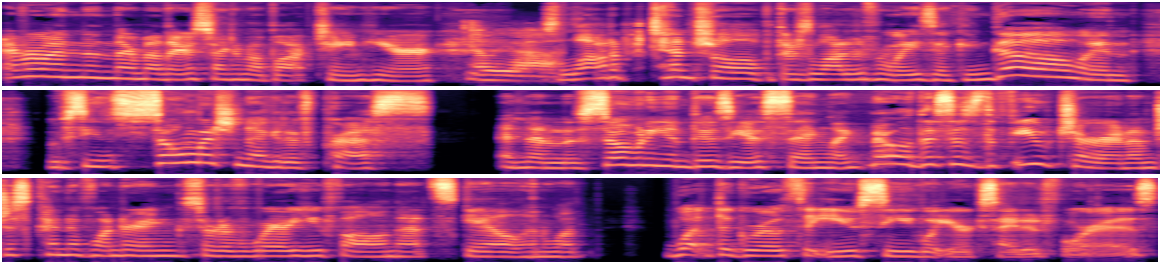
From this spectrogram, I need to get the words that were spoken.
everyone and their mother is talking about blockchain here. Oh, yeah. There's a lot of potential, but there's a lot of different ways it can go. And we've seen so much negative press. And then there's so many enthusiasts saying, like, no, this is the future. And I'm just kind of wondering sort of where you fall on that scale and what what the growth that you see, what you're excited for is.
